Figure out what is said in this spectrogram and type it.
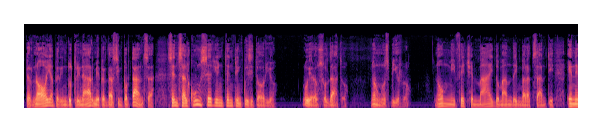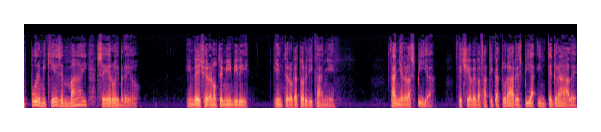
per noia, per indottrinarmi e per darsi importanza, senza alcun serio intento inquisitorio. Lui era un soldato, non uno sbirro. Non mi fece mai domande imbarazzanti e neppure mi chiese mai se ero ebreo. Invece erano temibili gli interrogatori di Cagni. Cagni era la spia che ci aveva fatti catturare, spia integrale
